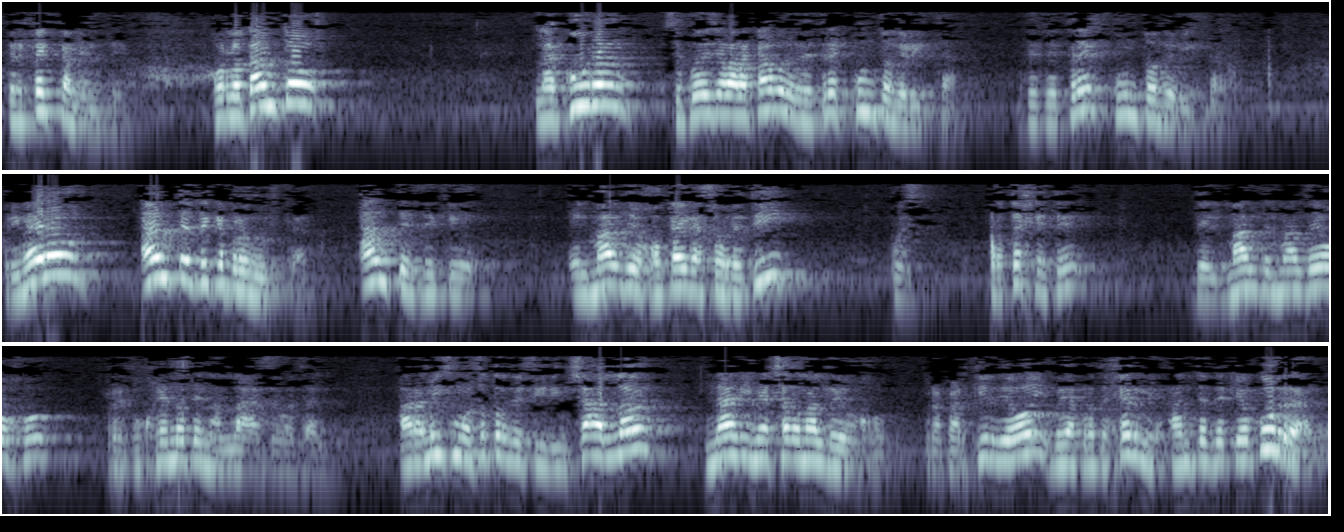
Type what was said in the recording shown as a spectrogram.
perfectamente. Por lo tanto, la cura se puede llevar a cabo desde tres puntos de vista. Desde tres puntos de vista. Primero, antes de que produzca, antes de que el mal de ojo caiga sobre ti, pues protégete del mal del mal de ojo, refugiándote en Allah Ahora mismo nosotros decir, inshallah, nadie me ha echado mal de ojo, pero a partir de hoy voy a protegerme antes de que ocurra.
